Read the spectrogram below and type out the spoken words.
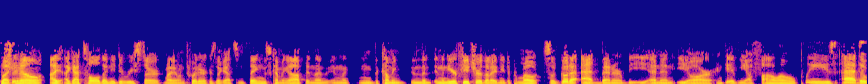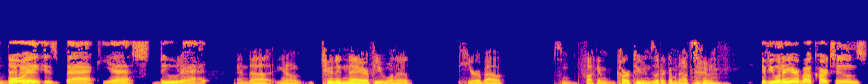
But sure. you know, I, I got told I need to restart my own Twitter because I got some things coming up in the in the in the coming in the in the near future that I need to promote. So go to at Benner B E N N E R and give me a follow, please. At The boy Benner. is back. Yes, do Yeah. that. And uh, you know, tune in there if you want to hear about some fucking cartoons that are coming out soon. If you want to hear about cartoons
